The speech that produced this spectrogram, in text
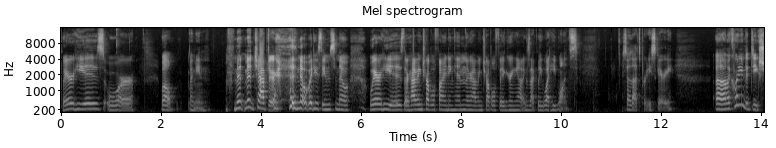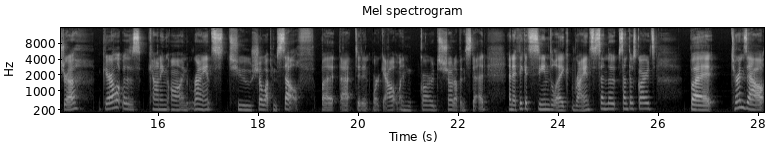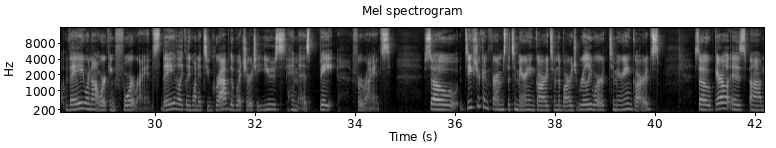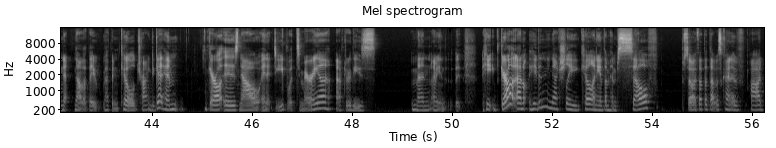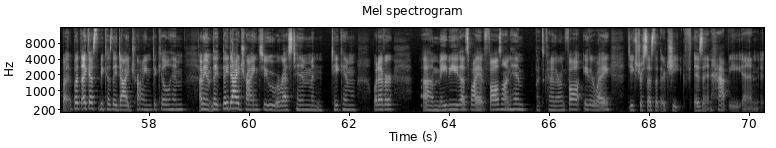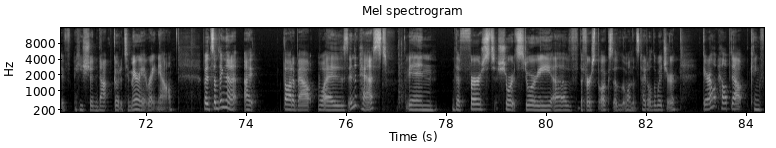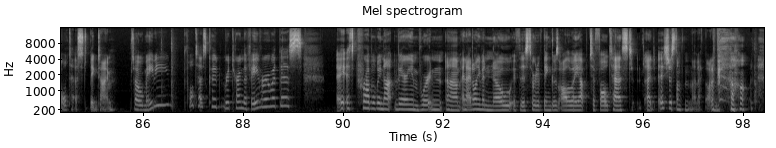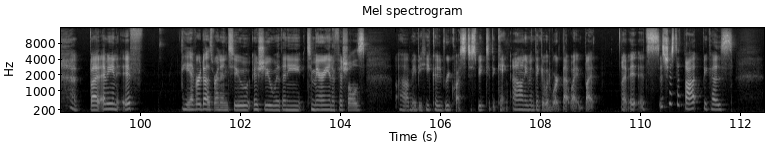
where he is, or well, I mean. Mid, mid chapter, nobody seems to know where he is. They're having trouble finding him. They're having trouble figuring out exactly what he wants. So that's pretty scary. Um, according to Dijkstra, Geralt was counting on Rience to show up himself, but that didn't work out when guards showed up instead. And I think it seemed like Rience sent, those, sent those guards, but turns out they were not working for Rience. They likely wanted to grab the Witcher to use him as bait for Rience. So Dijkstra confirms the Temerian guards from the barge really were Temerian guards so Geralt is um, now that they have been killed trying to get him. Geralt is now in it deep with Temeria after these men. I mean, he Geralt. He didn't actually kill any of them himself, so I thought that that was kind of odd. But but I guess because they died trying to kill him. I mean, they they died trying to arrest him and take him, whatever. Um, maybe that's why it falls on him, but it's kind of their own fault. Either way, Dijkstra says that their chief isn't happy and if he should not go to Temeria right now. But something that I thought about was in the past, in the first short story of the first book, so the one that's titled The Witcher, Geralt helped out King Foltest big time. So maybe Foltest could return the favor with this it's probably not very important. Um, and I don't even know if this sort of thing goes all the way up to Foltest. I, it's just something that I thought about. but I mean, if he ever does run into issue with any Temerian officials, uh, maybe he could request to speak to the king. I don't even think it would work that way, but it, it's it's just a thought because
